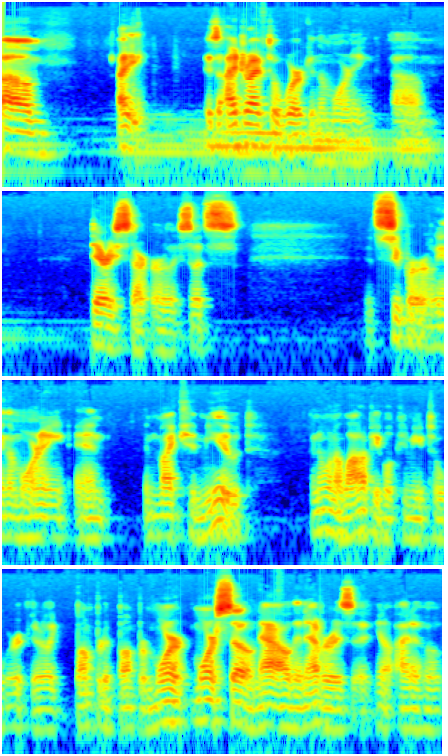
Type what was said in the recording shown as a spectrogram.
um, I, as I drive to work in the morning, um, dairies start early, so it's it's super early in the morning, and in my commute, I know when a lot of people commute to work, they're like bumper to bumper, more more so now than ever. Is uh, you know, Idaho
